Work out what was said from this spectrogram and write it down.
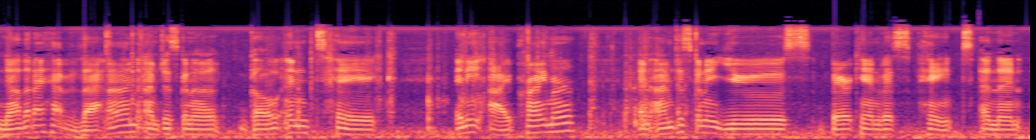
Now that I have that on, I'm just gonna go and take any eye primer and I'm just gonna use bare canvas paint and then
